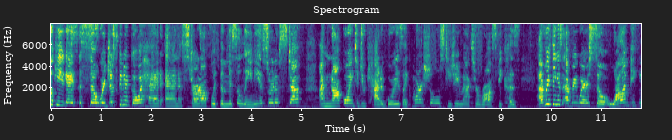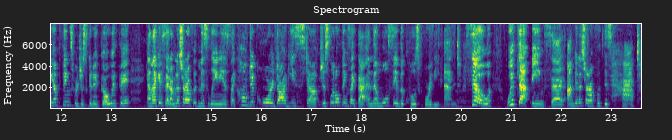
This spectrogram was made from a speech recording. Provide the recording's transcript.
Okay, you guys, so we're just going to go ahead and start off with the miscellaneous sort of stuff. I'm not going to do categories like Marshalls, TJ Maxx, or Ross because everything is everywhere. So while I'm picking up things, we're just going to go with it. And like I said, I'm going to start off with miscellaneous like home decor, doggy stuff, just little things like that. And then we'll save the clothes for the end. So with that being said, I'm going to start off with this hat.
